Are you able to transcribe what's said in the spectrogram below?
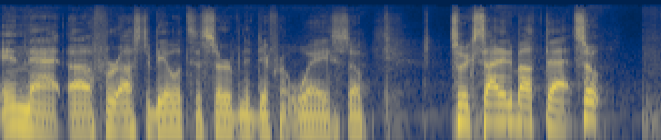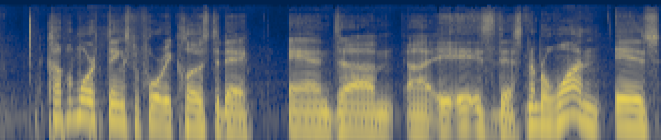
in that uh, for us to be able to serve in a different way. So so excited about that. So a couple more things before we close today, and um, uh, is this number one is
